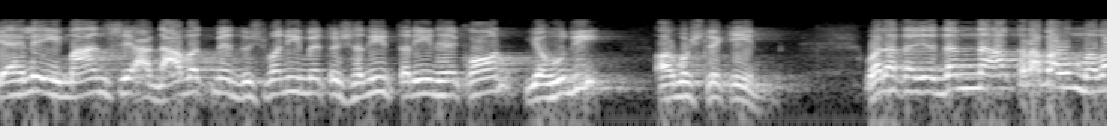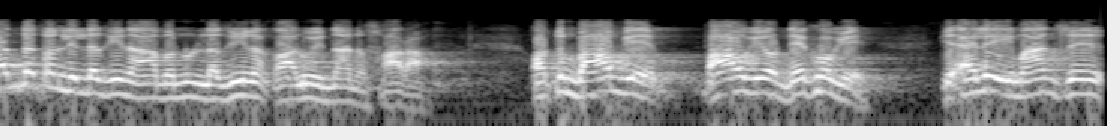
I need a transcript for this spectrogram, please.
کہ اہل ایمان سے عداوت میں، دشمنی میں تو شدید ترین ہے کون؟ یہودی اور مشرقین وَلَتَجَدَنَّ أَقْرَبَهُمْ مَوَدَّةً لِلَّذِينَ آمَنُوا الَّذِينَ قَالُوا إِنَّا نَصَارَى۔ اور تم پاؤ گے پاؤ گے اور دیکھو گے کہ اہل ایمان سے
